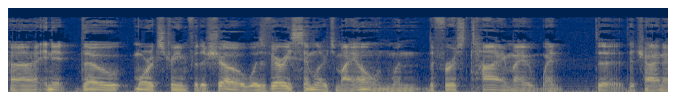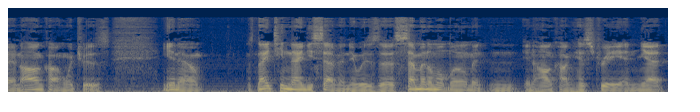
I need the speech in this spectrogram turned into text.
uh, and it, though more extreme for the show, was very similar to my own when the first time I went to, to China and Hong Kong, which was, you know, it was 1997. It was a seminal moment in, in Hong Kong history, and yet,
